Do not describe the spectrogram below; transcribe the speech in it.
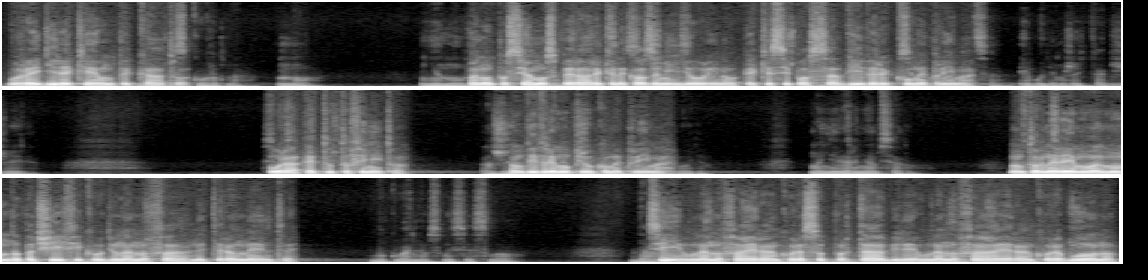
vorrei dire che è un peccato. Ma non possiamo sperare che le cose migliorino e che si possa vivere come prima. Ora è tutto finito. Non vivremo più come prima. Non torneremo al mondo pacifico di un anno fa, letteralmente. Sì, un anno fa era ancora sopportabile, un anno fa era ancora buono,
